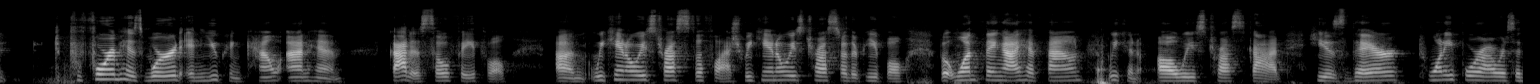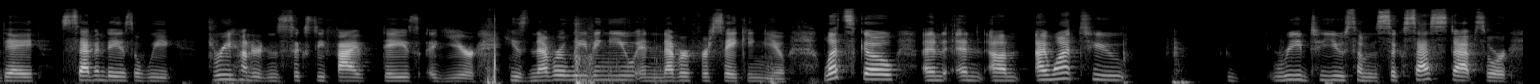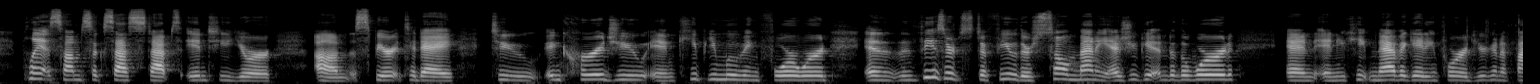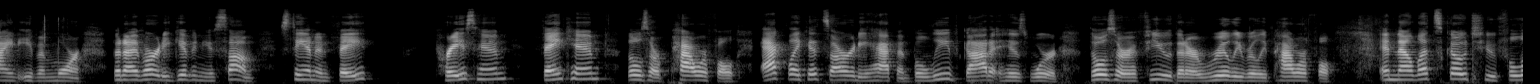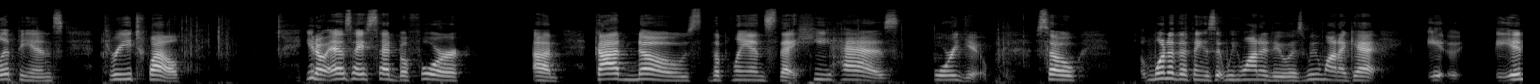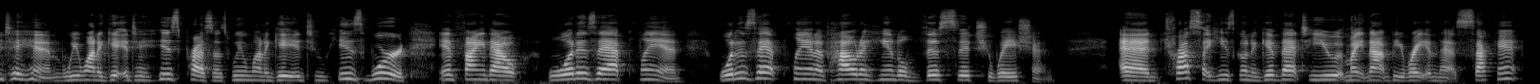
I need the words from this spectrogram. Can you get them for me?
to perform His word, and you can count on Him. God is so faithful. Um, we can't always trust the flesh. We can't always trust other people. But one thing I have found, we can always trust God. He is there 24 hours a day, seven days a week, 365 days a year. He's never leaving you and never forsaking you. Let's go and and um, I want to read to you some success steps or plant some success steps into your um, spirit today to encourage you and keep you moving forward. And these are just a few. There's so many. As you get into the Word and and you keep navigating forward, you're going to find even more. But I've already given you some. Stand in faith, praise Him. Thank Him. Those are powerful. Act like it's already happened. Believe God at His word. Those are a few that are really, really powerful. And now let's go to Philippians 3:12 you know, as I said before, um, God knows the plans that He has for you. So, one of the things that we want to do is we want to get into Him. We want to get into His presence. We want to get into His Word and find out what is that plan? What is that plan of how to handle this situation? And trust that He's going to give that to you. It might not be right in that second,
